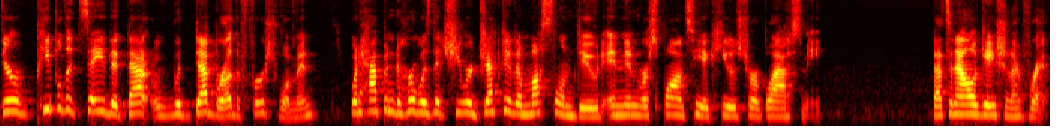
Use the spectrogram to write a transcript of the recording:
There are people that say that that with Deborah, the first woman, what happened to her was that she rejected a Muslim dude and in response he accused her of blasphemy. That's an allegation I've read.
